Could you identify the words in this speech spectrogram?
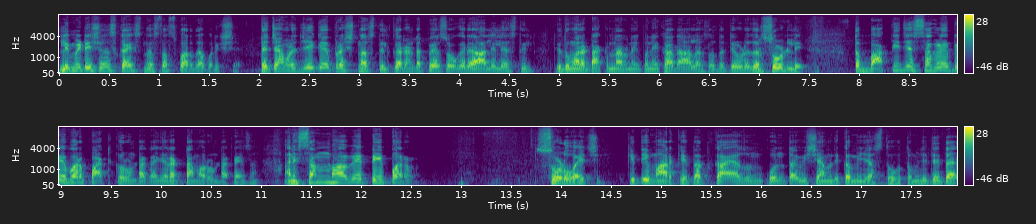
लिमिटेशन्स काहीच नसतात स्पर्धा परीक्षा. त्याच्यामुळे जे काही प्रश्न असतील करंट अफेअर्स वगैरे आलेले असतील ते तुम्हाला टाकणार नाही पण एखादा आलं असेल तर तेवढं जर सोडले तर बाकीचे सगळे पेपर पाठ करून टाकायचे रट्टा मारून टाकायचा आणि संभाव्य पेपर सोडवायचे. किती मार्क येतात काय अजून कोणत्या विषयामध्ये कमी जास्त होतं? म्हणजे ते त्या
